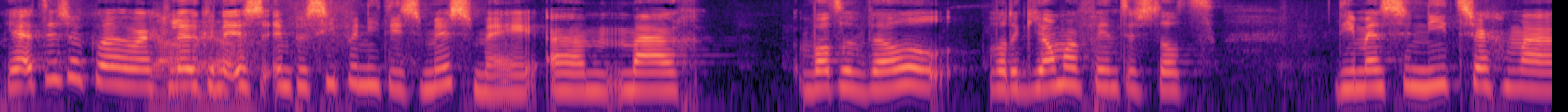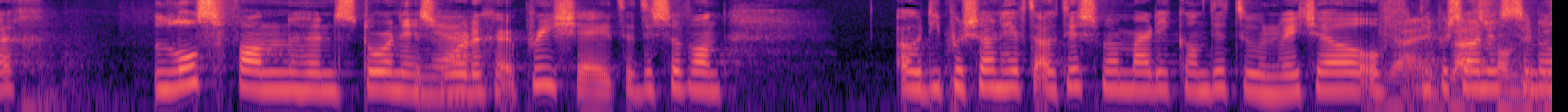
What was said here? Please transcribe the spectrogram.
Ja, het is ook wel heel erg Ja, leuk. En er is in principe niet iets mis mee. Ehm, maar wat, er wel, wat ik jammer vind, is dat die mensen niet, zeg maar, los van hun stoornis Ja. worden geappreciated. Het is zo van, oh, die persoon heeft autisme, maar die kan dit doen, weet je wel? Of Ja, die persoon is gewoon-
